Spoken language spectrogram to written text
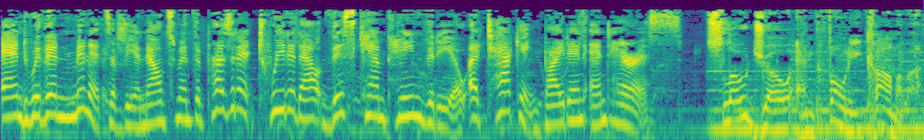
And within minutes of the announcement, the president tweeted out this campaign video attacking Biden and Harris. Slow Joe and phony Kamala.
